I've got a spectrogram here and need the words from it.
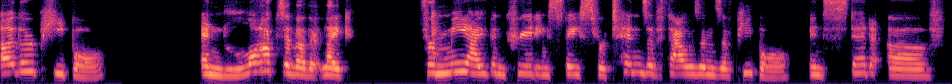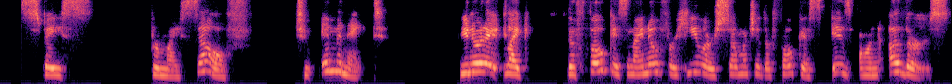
other people and lots of other, like, for me, I've been creating space for tens of thousands of people instead of space for myself to emanate. You know, what I like the focus, and I know for healers, so much of the focus is on others.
